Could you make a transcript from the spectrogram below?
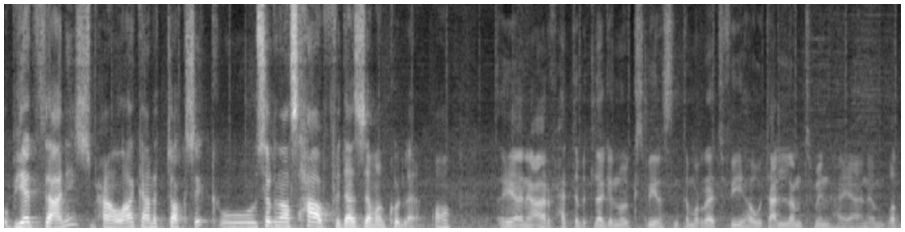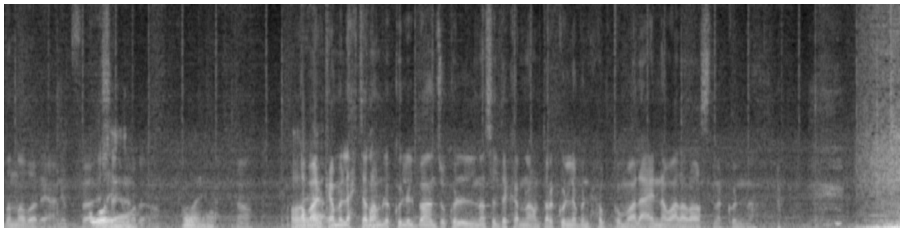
و band ثاني سبحان الله كانت toxic وصرنا أصحاب في ذا الزمن كلنا اهو يعني عارف حتى بتلاقي إنه ال experience أنت مريت فيها وتعلمت منها يعني بغض النظر يعني ف oh yeah. مرة- آه. آه. طبعا كامل الاحترام لكل البانز وكل الناس اللي ذكرناهم. ترى كلنا بنحبكم وعلى عيننا وعلى راسنا كلنا.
